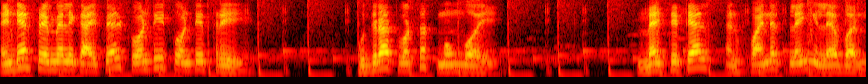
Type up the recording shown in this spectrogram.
Indian Premier League I IPL 2023 Gujarat versus Mumbai match detail and final playing 11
